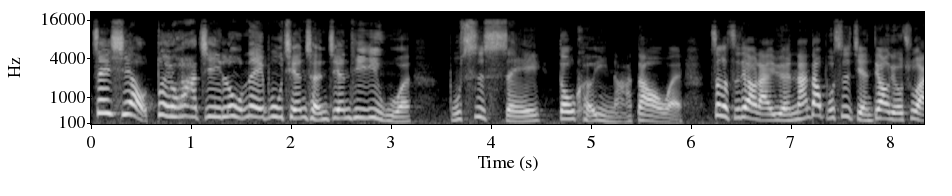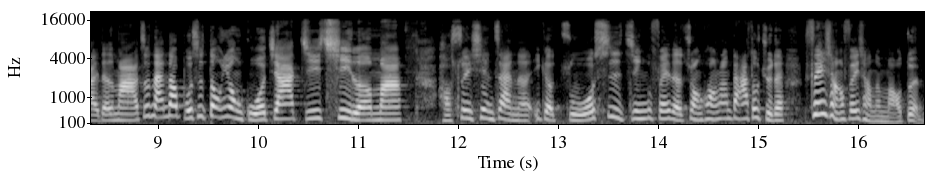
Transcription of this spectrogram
这些哦对话记录、内部签呈、监听译文，不是谁都可以拿到哎，这个资料来源难道不是检调流出来的吗？这难道不是动用国家机器了吗？好，所以现在呢，一个浊世今非的状况，让大家都觉得非常非常的矛盾。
